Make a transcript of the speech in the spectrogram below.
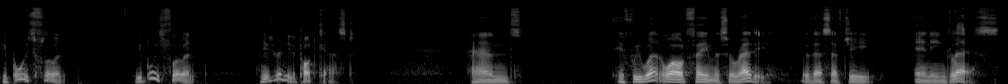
your boy's fluent. Your boy's fluent. And he's ready to podcast. And if we weren't world famous already with SFG in English,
